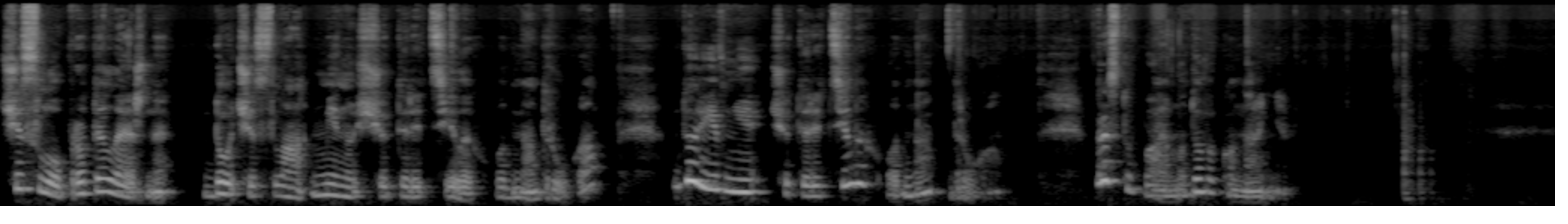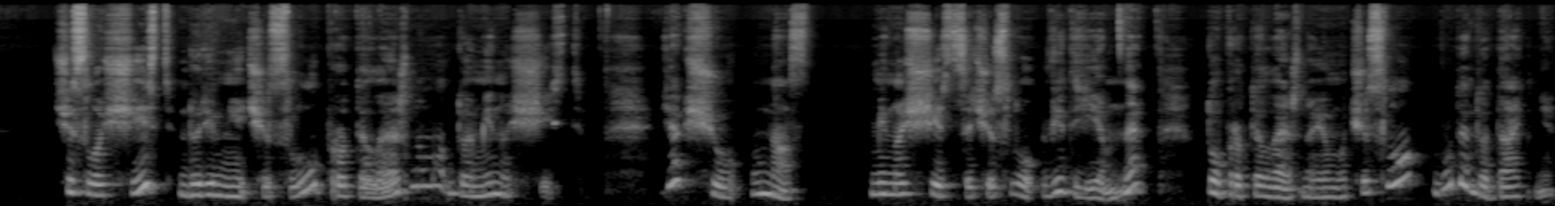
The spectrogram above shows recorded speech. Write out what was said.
Число протилежне до числа мінус 4,1 дорівнює 4,1. Приступаємо до виконання. Число 6 дорівнює числу протилежному до мінус 6. Якщо у нас мінус 6 це число від'ємне, то протилежне йому число буде додатнє.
